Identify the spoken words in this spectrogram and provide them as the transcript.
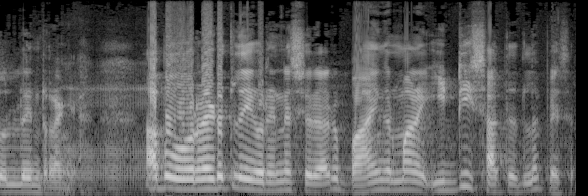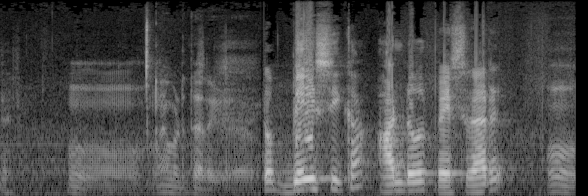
சொல்லுன்றாங்க. அப்போ ஒரு இடத்துல இவர் என்ன செய்றாரு பயங்கரமான இடி சத்தத்துல பேசுறாரு. அப்படித்தான் இருக்கு. பேசிக்கா ஆண்டவர் பேசுறாரு. ம்.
